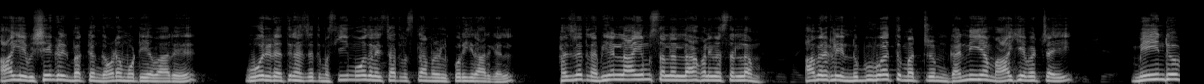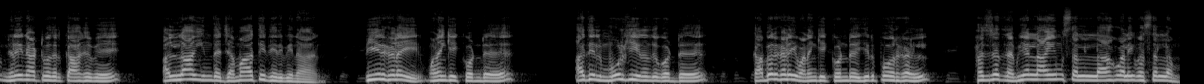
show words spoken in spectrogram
ஆகிய விஷயங்களின் பக்கம் கவனமூட்டியவாறு ஓரிடத்தில் ஹசரத் மசீமோத் அலி சாத் இஸ்லாம் அவர்கள் கூறுகிறார்கள் ஹசரத் நபிகள் நாயம் சல்லல்லாஹ் அலி வசல்லம் அவர்களின் நுபுவத் மற்றும் கண்ணியம் ஆகியவற்றை மீண்டும் நிலைநாட்டுவதற்காகவே அல்லாஹ் இந்த ஜமாத்தை நிறுவினான். பீர்களை வணங்கிக் கொண்டு அதில் மூழ்கி இருந்து கொண்டு கபர்களை வணங்கிக் கொண்டு இருப்பவர்கள் ஹசரத் நபியல்லாயும் சல்லாஹூ அலைவசல்லம்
